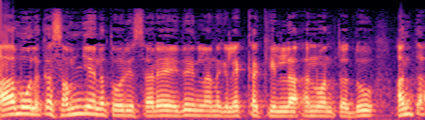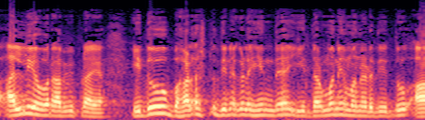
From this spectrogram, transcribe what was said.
ಆ ಮೂಲಕ ಸಂಜೆಯನ್ನು ತೋರಿಸ್ತಾರೆ, ಇದು ನನಗೆ ಲೆಕ್ಕಕ್ಕಿಲ್ಲ ಅನ್ನುವಂಥದ್ದು ಅಂತ ಅಲ್ಲಿ ಅವರ ಅಭಿಪ್ರಾಯ. ಇದು ಬಹಳಷ್ಟು ದಿನಗಳ ಹಿಂದೆ ಈ ಧರ್ಮನೇಮ ನಡೆದಿದ್ದು, ಆ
